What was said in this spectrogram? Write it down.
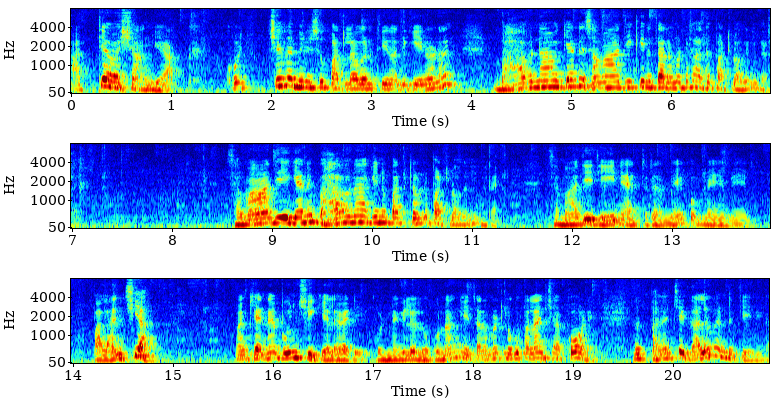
අත්‍යවශ්‍ය අංගයක්. කොච්චර මිනිසු පටලවාගෙන තියෙනවද කියනවනම් භාවනාව කියන්නේ සමාධිය කියන තරමටම අද පටලවාගෙන ඉවරයි. සමාධිය කියන්නේ භාවනාව කියන පටලවට පටලවාගෙන ඉවරයි. සමාධිය තියෙන්නේ ඇත්තට මේ මේ මේ පලංචියක්. මම කියන්නේ බුංචි කියලා වැඩි. ගොඩනැගිල්ල ලොකු නම් ඒ තරමට ලොකු පලංචියක් ඕනේ. ඒත් පලංචිය ගලවන්න තියෙන එක.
